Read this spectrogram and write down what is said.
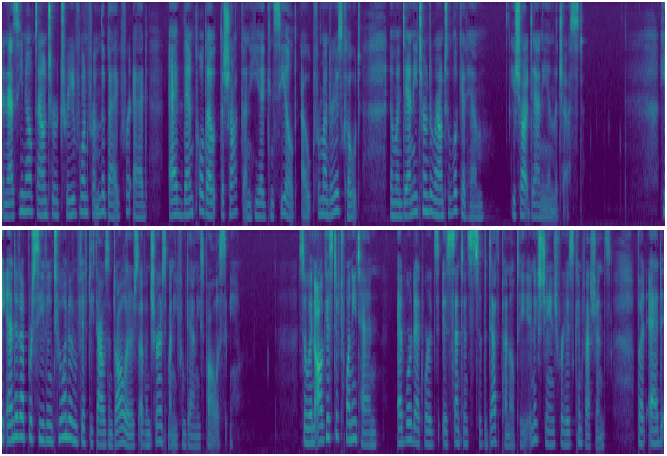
and as he knelt down to retrieve one from the bag for Ed, Ed then pulled out the shotgun he had concealed out from under his coat, and when Danny turned around to look at him, he shot Danny in the chest. He ended up receiving $250,000 of insurance money from Danny's policy. So in August of 2010, Edward Edwards is sentenced to the death penalty in exchange for his confessions, but Ed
